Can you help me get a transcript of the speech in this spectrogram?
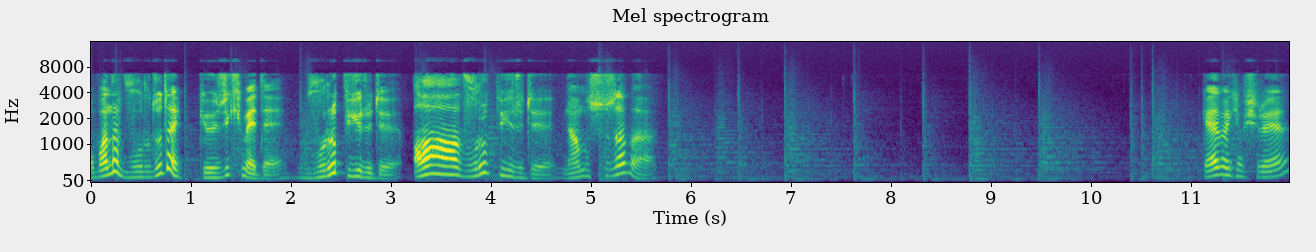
O bana vurdu da gözükmedi. Vurup yürüdü. Aa vurup yürüdü. Namussuza bak. Gel bakayım şuraya.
